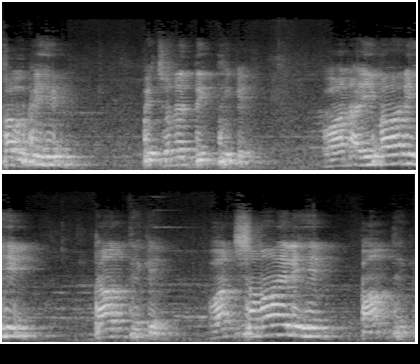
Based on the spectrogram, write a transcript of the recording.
খালফিহিম পেছনের দিক থেকে ওয়ান আইমানিহিম ডান থেকে ওয়ান সামাইলিহিম বাম থেকে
